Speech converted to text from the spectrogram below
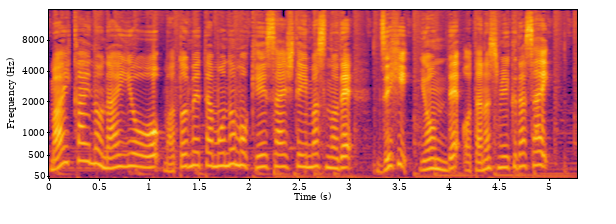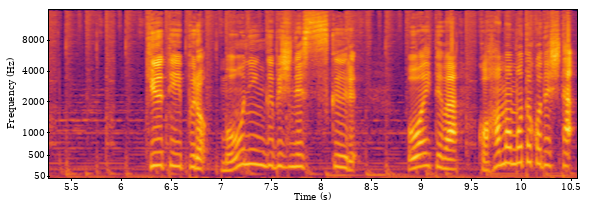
毎回の内容をまとめたものも掲載していますのでぜひ読んでお楽しみください。QTPro モーニングビジネススクール。お相手は小浜もとこでした。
